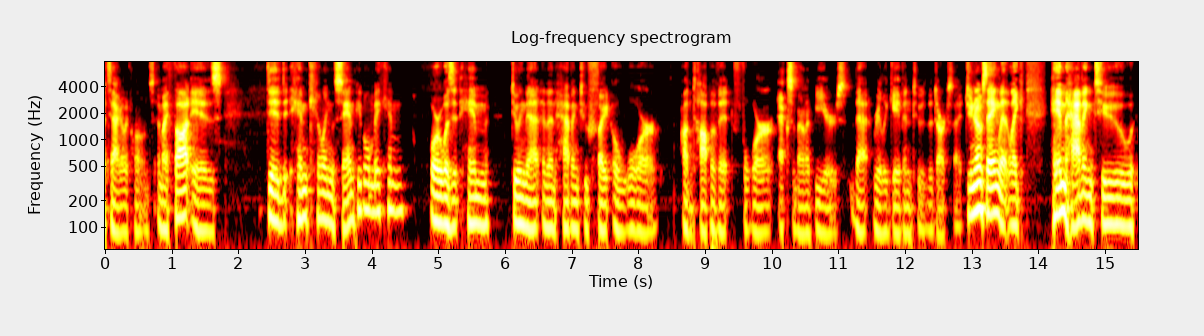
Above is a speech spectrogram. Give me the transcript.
Attack of the Clones? And my thought is, did him killing the Sand People make him, or was it him doing that and then having to fight a war on top of it for X amount of years that really gave into the dark side? Do you know what I'm saying? That like him having to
